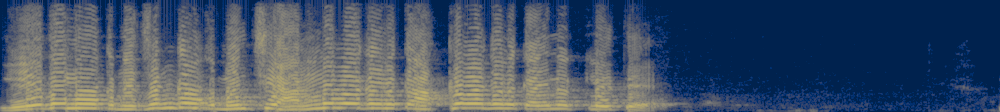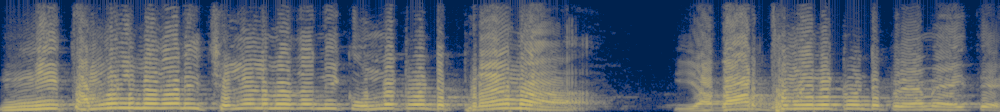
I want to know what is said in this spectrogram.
లేదా నువ్వు నిజంగా ఒక మంచి అన్నవే గనక అక్కవే గనక అయినట్లయితే నీ తమ్ముళ్ళ మీద నీ చెల్లెల మీద నీకు ఉన్నటువంటి ప్రేమ యథార్థమైనటువంటి ప్రేమే అయితే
